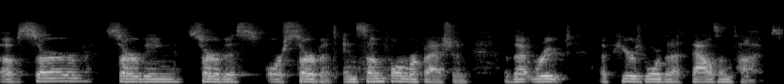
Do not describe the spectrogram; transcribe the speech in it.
of serve, serving, service, or servant in some form or fashion, that root appears more than a thousand times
